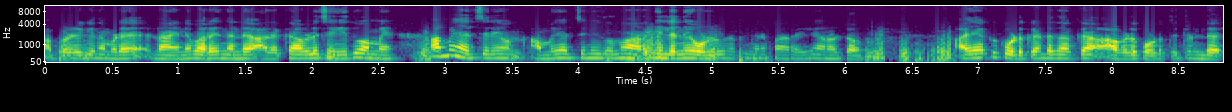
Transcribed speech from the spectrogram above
അപ്പോഴേക്കും നമ്മുടെ നയന പറയുന്നുണ്ട് അതൊക്കെ അവൾ ചെയ്തു അമ്മേ. അമ്മയും അച്ഛനെയും അമ്മയും അച്ഛനും ഇതൊന്നും അറിഞ്ഞില്ലെന്നേ ഉള്ളൂ എന്നൊക്കെ ഇങ്ങനെ പറയുകയാണ് കേട്ടോ. അയാൾക്ക് കൊടുക്കേണ്ടതൊക്കെ അവൾ കൊടുത്തിട്ടുണ്ട്.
